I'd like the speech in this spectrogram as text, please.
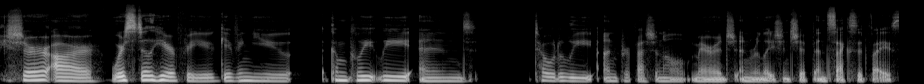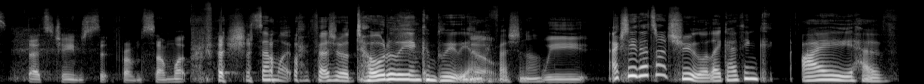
We sure are. We're still here for you, giving you completely and totally unprofessional marriage and relationship and sex advice. That's changed from somewhat professional. Somewhat professional, totally and completely No, unprofessional. We, Actually, that's not true. Like, I think I have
